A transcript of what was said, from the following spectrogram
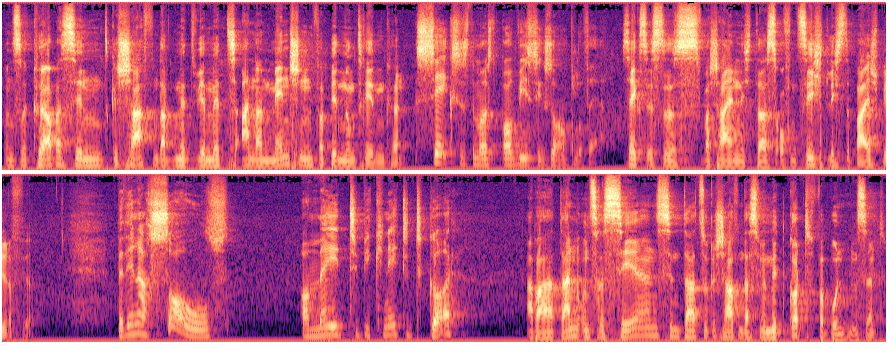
Unsere Körper sind geschaffen, damit wir mit anderen Menschen in Verbindung treten können. Sex is the most obvious example of that. Sex ist es wahrscheinlich das offensichtlichste Beispiel dafür. But then our souls are made to be connected to God, Aber dann unsere Seelen sind dazu geschaffen, dass wir mit Gott verbunden sind.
